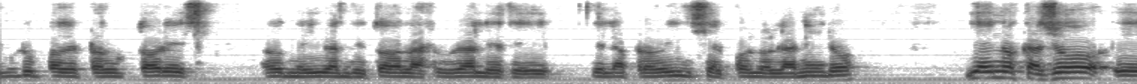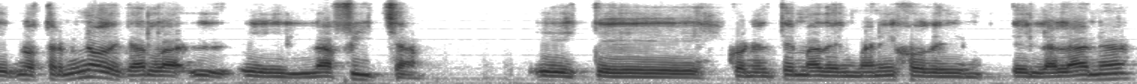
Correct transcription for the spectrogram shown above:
un grupo de productores a donde iban de todas las rurales de, la provincia, el pueblo lanero, y ahí nos cayó, eh, nos terminó de caer la, eh, la ficha este, con el tema del manejo de la lana,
